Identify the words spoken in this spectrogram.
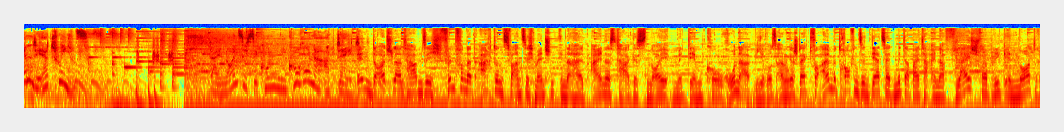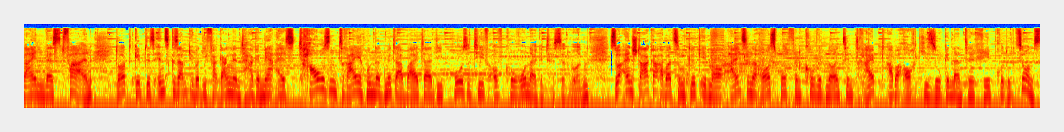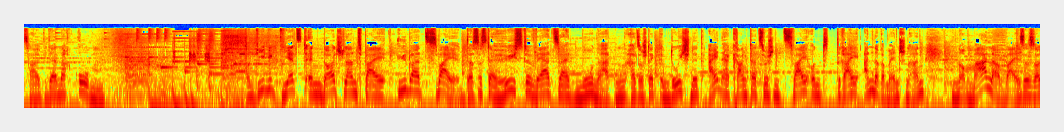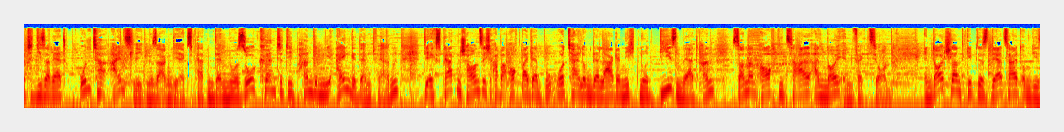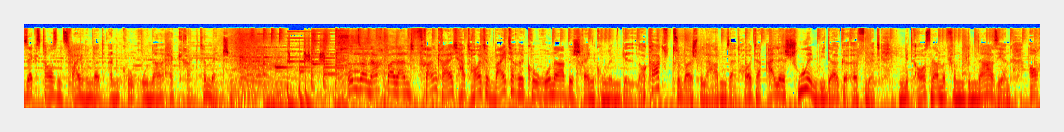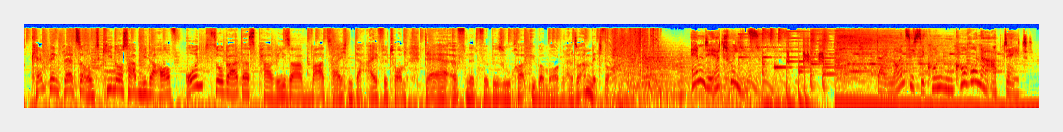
MDR Twins. Dein 90 Sekunden Corona-Update. In Deutschland haben sich 528 Menschen innerhalb eines Tages neu mit dem Coronavirus angesteckt. Vor allem betroffen sind derzeit Mitarbeiter einer Fleischfabrik in Nordrhein-Westfalen. Dort gibt es insgesamt über die vergangenen Tage mehr als 1300 Mitarbeiter, die positiv auf Corona getestet wurden. So ein starker, aber zum Glück eben auch einzelner Ausbruch von Covid-19 treibt aber auch die sogenannte Reproduktionszahl wieder nach oben. Und die liegt jetzt in Deutschland bei über zwei. Das ist der höchste Wert seit Monaten. Also steckt im Durchschnitt ein Erkrankter zwischen zwei und drei andere Menschen an. Normalerweise sollte dieser Wert unter eins liegen, sagen die Experten, denn nur so könnte die Pandemie eingedämmt werden. Die Experten schauen sich aber auch bei der Beurteilung der Lage nicht nur diesen Wert an, sondern auch die Zahl an Neuinfektionen. In Deutschland gibt es derzeit um die 6200 an Corona erkrankte Menschen. Unser Nachbarland Frankreich hat heute weitere Corona-Beschränkungen gelockert. Zum Beispiel haben seit heute alle Schulen wieder geöffnet, mit Ausnahme von Gymnasien. Auch Campingplätze und Kinos haben wieder auf und sogar das Pariser Wahrzeichen der Eiffelturm, der eröffnet für Besucher übermorgen, also am Mittwoch. MDR Tweets. 60 Sekunden Corona-Update.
